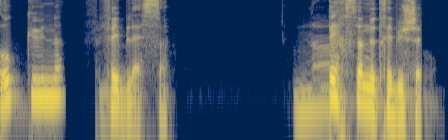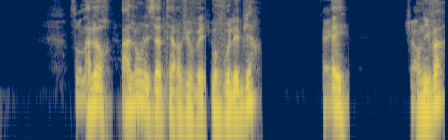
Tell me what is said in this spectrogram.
aucune faiblesse. Personne ne trébuchait. Alors, allons les interviewer. Vous voulez bien? Hé, on y va?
